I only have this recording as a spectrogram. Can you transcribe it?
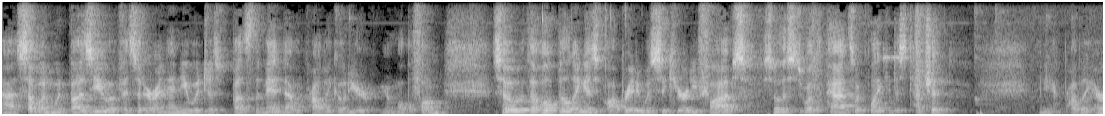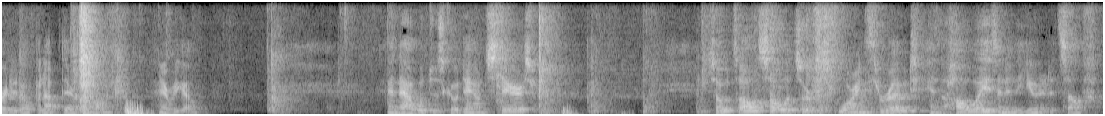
uh, someone would buzz you, a visitor, and then you would just buzz them in. That would probably go to your, your mobile phone. So the whole building is operated with security fobs. So this is what the pads look like. You just touch it, and you probably heard it open up there, unlock. There we go. And now we'll just go downstairs. So it's all solid surface flooring throughout in the hallways and in the unit itself.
